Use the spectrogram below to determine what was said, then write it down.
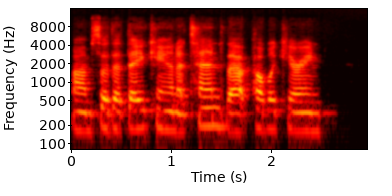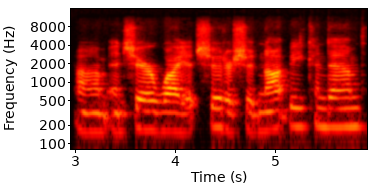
um, so that they can attend that public hearing um, and share why it should or should not be condemned.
